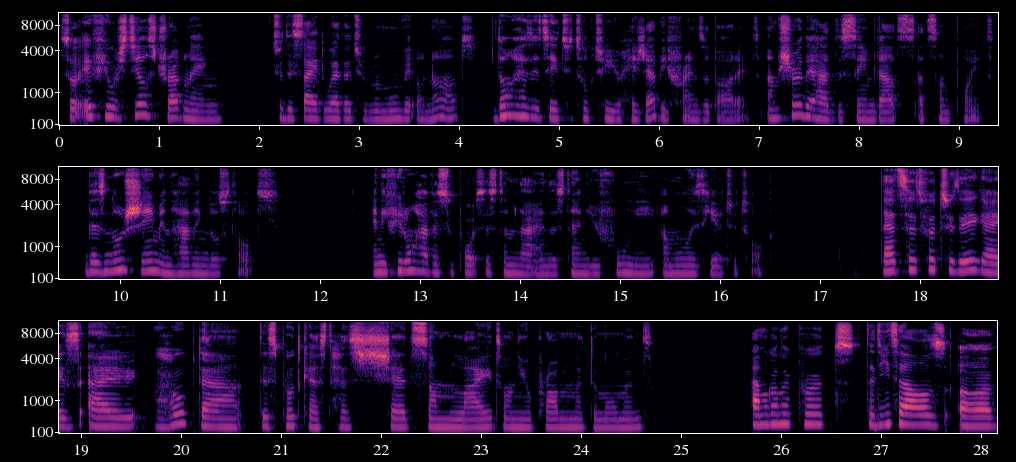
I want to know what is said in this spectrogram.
So if you're still struggling to decide whether to remove it or not, don't hesitate to talk to your hijabi friends about it. I'm sure they had the same doubts at some point. There's no shame in having those thoughts. And if you don't have a support system that understands you fully, I'm always here to talk. That's it for today, guys. I hope that this podcast has shed some light on your problem at the moment. I'm gonna put the details of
